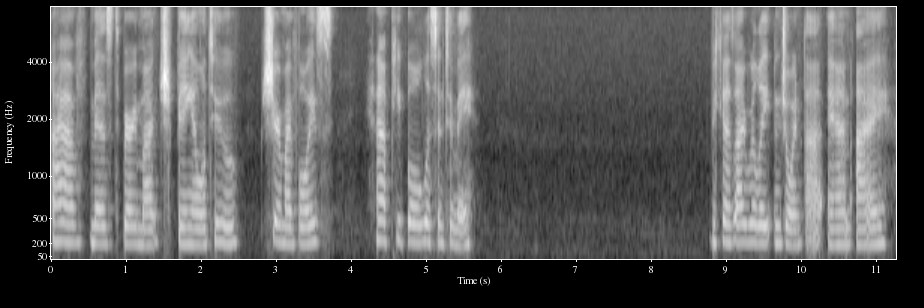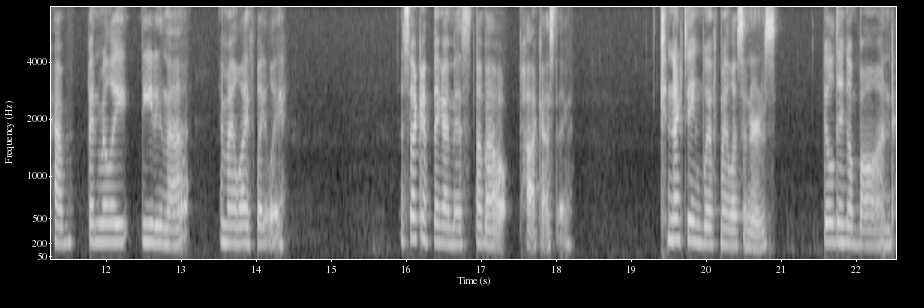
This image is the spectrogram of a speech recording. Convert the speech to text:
I have missed very much being able to share my voice and have people listen to me. Because I really enjoyed that and I have been really needing that in my life lately. The second thing I miss about podcasting connecting with my listeners, building a bond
